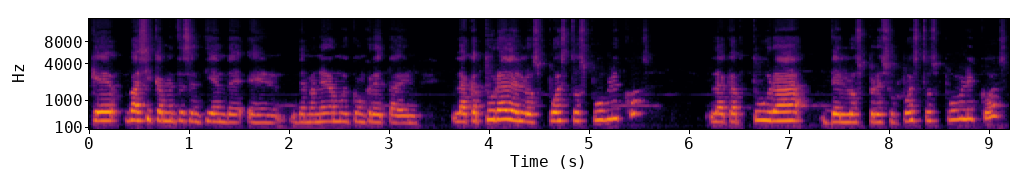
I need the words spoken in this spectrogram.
que básicamente se entiende de manera muy concreta en la captura de los puestos públicos, la captura de los presupuestos públicos,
